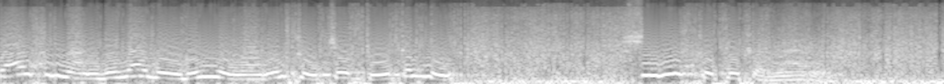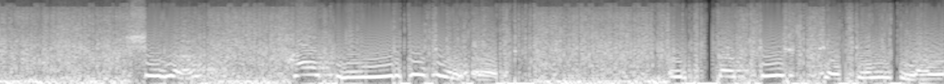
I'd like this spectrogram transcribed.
याच नंदीला वेळी मिळणारे सूचक गीतही शिव स्तुती करणारे शिव हा। त्रिमूर्तीतील एक उत्पत्ती स्थिती लय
